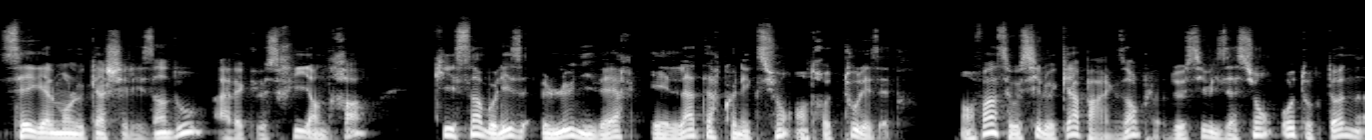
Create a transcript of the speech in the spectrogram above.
C'est également le cas chez les hindous avec le Sri Yantra qui symbolise l'univers et l'interconnexion entre tous les êtres. Enfin, c'est aussi le cas par exemple de civilisations autochtones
